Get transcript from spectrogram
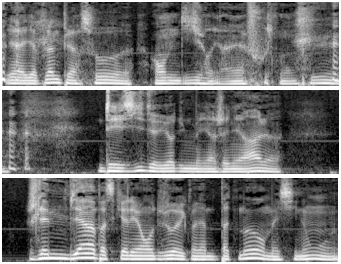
Il y, a, il y a plein de persos. euh, Andy, j'en ai rien à foutre non plus. Daisy, d'ailleurs, d'une manière générale. Je l'aime bien parce qu'elle est en duo avec Madame Patmore, mais sinon.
